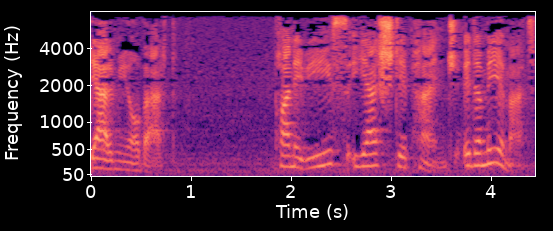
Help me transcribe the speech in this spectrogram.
در می آورد. پانویس یشت پنج ادامه متن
